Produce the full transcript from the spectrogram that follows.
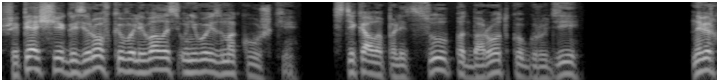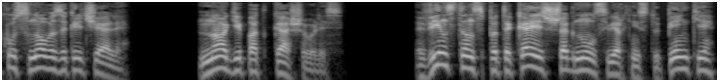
сделал два неверных шага. Шипящая газировка выливалась у него из макушки, стекала по лицу, подбородку, груди. Наверху снова закричали. Ноги подкашивались. Винстон, спотыкаясь, шагнул с верхней ступеньки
